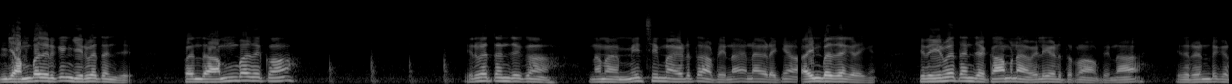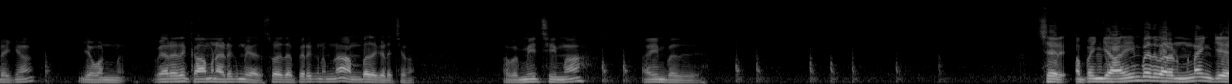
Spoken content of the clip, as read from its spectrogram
இங்கே ஐம்பது இருக்குது இங்கே இருபத்தஞ்சு. இப்போ இந்த ஐம்பதுக்கும் இருபத்தஞ்சுக்கும் நம்ம மீச்சியமாக எடுத்தோம் அப்படின்னா என்ன கிடைக்கும்? ஐம்பது தான் கிடைக்கும். இது இருபத்தஞ்சை காமனாக வெளியே எடுத்துடுறோம் அப்படின்னா இது ரெண்டு கிடைக்கும் இங்கே ஒன்று வேறு எதுவும் காமனாக எடுக்க முடியாது. ஸோ இதை பெருக்கணும்னா ஐம்பது கிடைச்சிடும் அப்போ மீச்சியமாக ஐம்பது. சரி அப்போ இங்கே ஐம்பது வரணும்னா இங்கே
